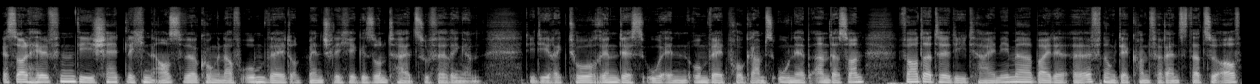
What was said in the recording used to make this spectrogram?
Es soll helfen, die schädlichen Auswirkungen auf Umwelt und menschliche Gesundheit zu verringern. Die Direktorin des UN-Umweltprogramms UNEP Anderson forderte die Teilnehmer bei der Eröffnung der Konferenz dazu auf,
